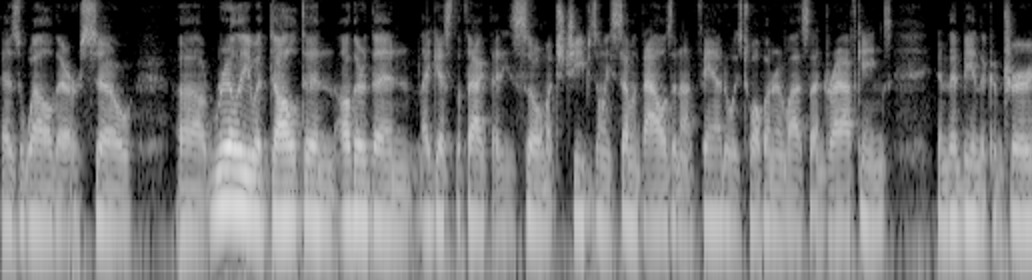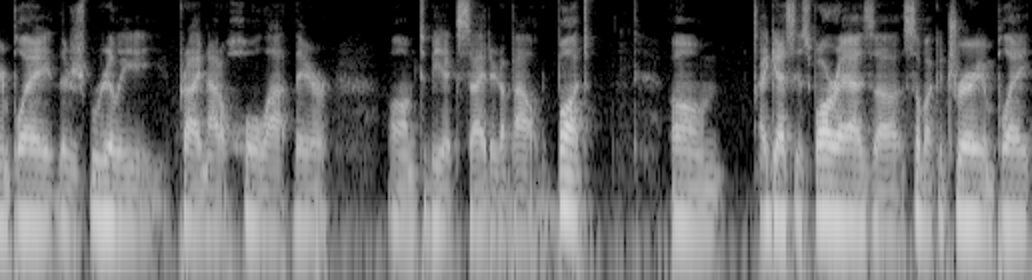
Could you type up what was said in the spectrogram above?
as well there. So, uh, really, with Dalton, other than I guess the fact that he's so much cheap, he's only 7,000 on FanDuel, he's 1,200 less on DraftKings, and then being the contrarian play, there's really probably not a whole lot there um, to be excited about. But um, I guess as far as uh, somewhat contrarian play,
